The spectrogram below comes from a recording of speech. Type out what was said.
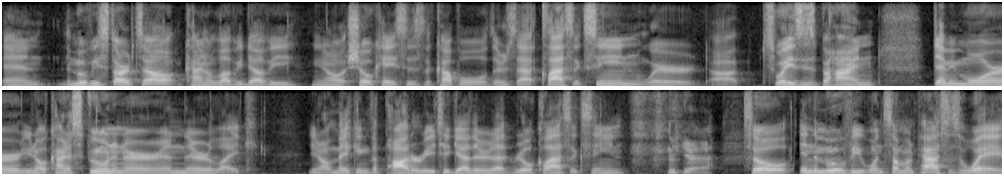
And the movie starts out kind of lovey dovey. You know, it showcases the couple. There's that classic scene where uh, Swayze's behind Demi Moore, you know, kind of spooning her, and they're like, you know, making the pottery together. That real classic scene. yeah. So, in the movie, when someone passes away,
